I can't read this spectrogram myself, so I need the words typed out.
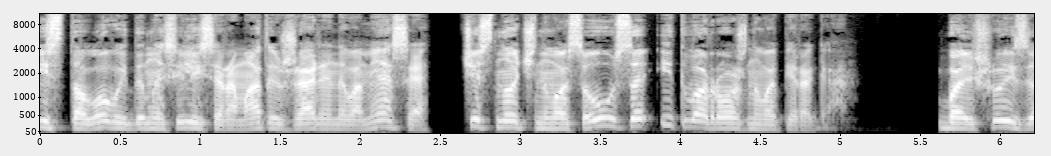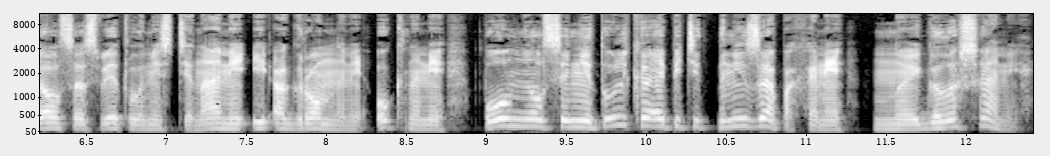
Из столовой доносились ароматы жареного мяса, чесночного соуса и творожного пирога. Большой зал со светлыми стенами и огромными окнами полнился не только аппетитными запахами, но и голосами.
